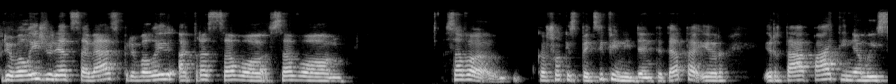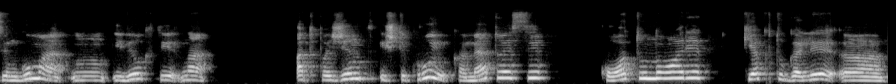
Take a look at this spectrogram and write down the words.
Privalai žiūrėti savęs, privalai atrasti savo, savo, savo kažkokį specifinį identitetą ir, ir tą patį nevaisingumą m, mm, įvilgti, na, atpažint iš tikrųjų, kame tu esi, ko tu nori, kiek tu gali uh,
